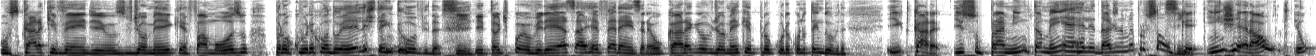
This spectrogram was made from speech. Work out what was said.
os cara que vende os videomaker famoso procura quando eles têm dúvida. Sim. Então, tipo, eu virei essa referência, né? O cara que o videomaker procura quando tem dúvida. E, cara, isso pra mim também é realidade na minha profissão. Sim. Porque, em geral, eu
